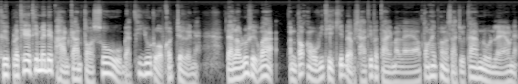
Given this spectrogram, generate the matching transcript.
คือประเทศที่ไม่ได้ผ่านการต่อสู้แบบที่ยุโรปเขาเจอเนี่ย แต่เรารู้สึกว่ามันต้องเอาวิธีคิดแบบประชาธิปไตยมาแล้ว ต้องให้พระมหากษัตริย์อยู่ใต้รัฐธรรมนูญแล้วเนี่ย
